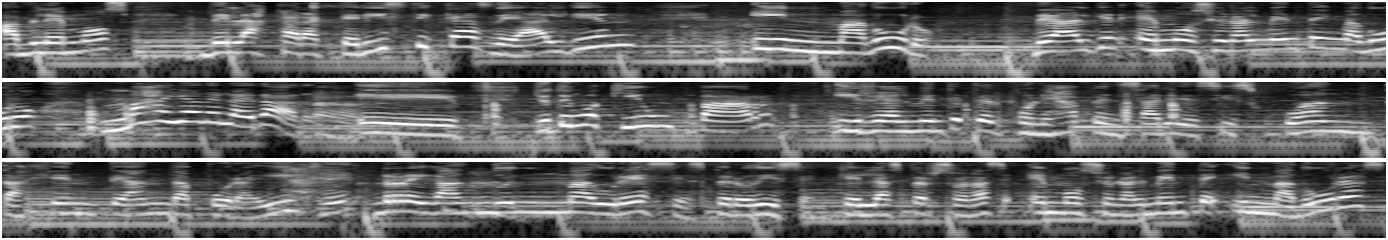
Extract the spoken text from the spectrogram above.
hablemos de las características de alguien inmaduro de alguien emocionalmente inmaduro, más allá de la edad. Eh, yo tengo aquí un par y realmente te pones a pensar y decís cuánta gente anda por ahí regando inmadureces, pero dicen que las personas emocionalmente inmaduras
